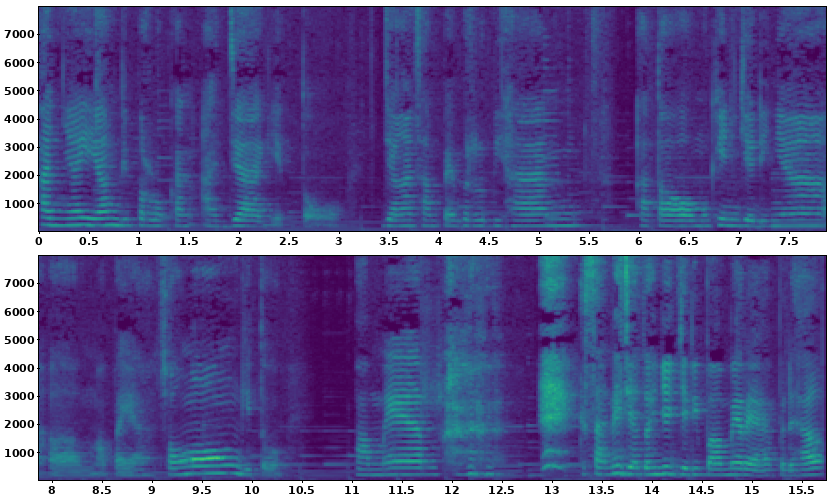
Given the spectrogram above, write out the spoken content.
hanya yang diperlukan aja gitu. Jangan sampai berlebihan atau mungkin jadinya um, apa ya songong gitu. Pamer. Kesannya jatuhnya jadi pamer ya padahal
